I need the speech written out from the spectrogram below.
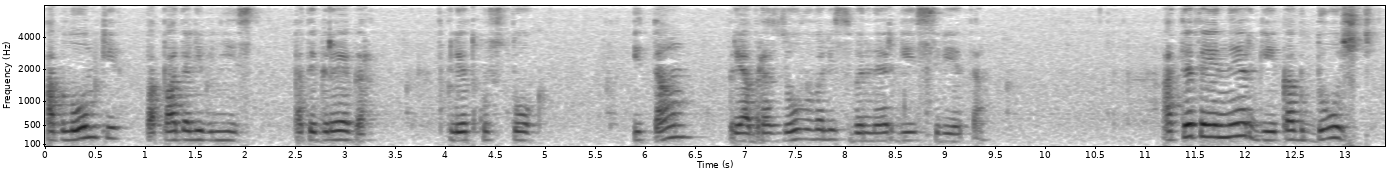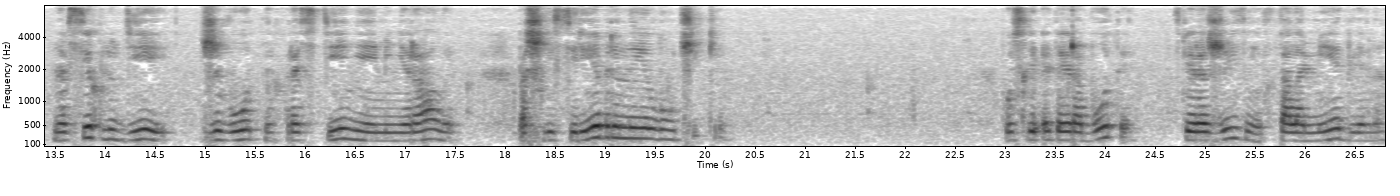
Обломки попадали вниз, под эгрегор, в клетку сток, и там преобразовывались в энергии света. От этой энергии, как дождь на всех людей, животных, растения и минералы пошли серебряные лучики. После этой работы сфера жизни стала медленно,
